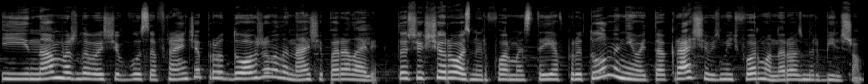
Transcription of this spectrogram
і нам важливо, щоб вуса френча продовжували наші паралелі. Тож, якщо розмір форми стає впритул на ній, то краще візьміть форму на розмір більшу.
